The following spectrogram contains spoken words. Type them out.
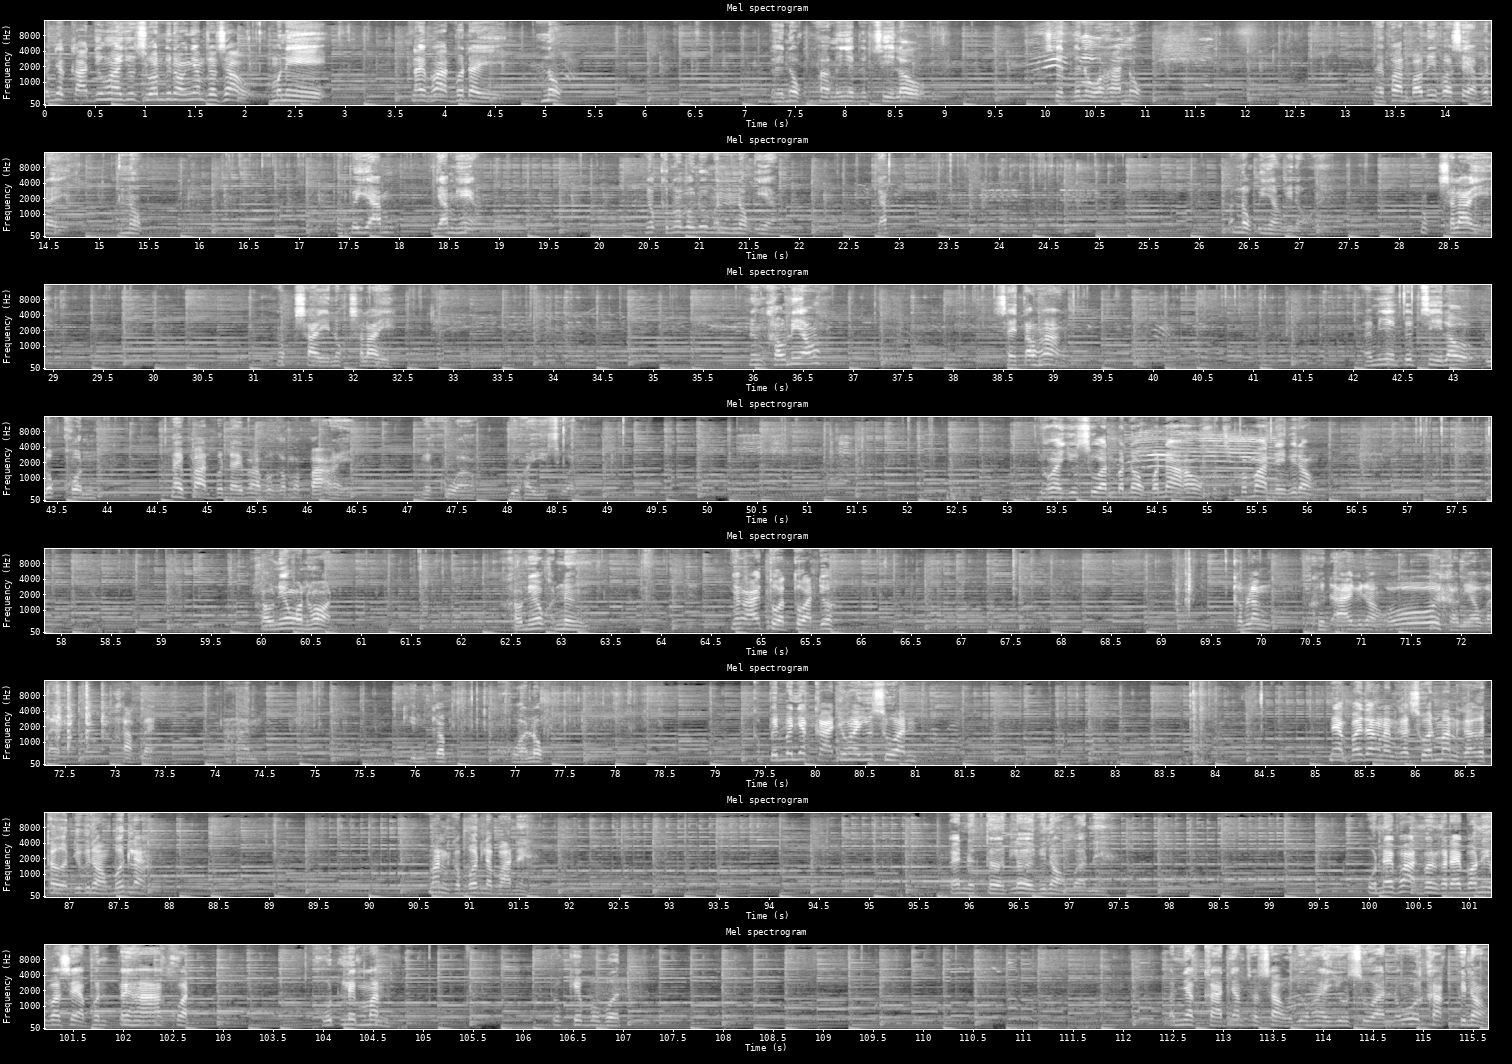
บรรยากาศอยู่ให้อยู่สวนพี่น้องย่ำเช้าๆมื้อนี้นายพานเพิ่นได้นกได้นกมาไม่ใช่เป๊ปซี่เราเสียดเมนูอาหารนกนายพานเบานี่พอแซ่บเพิ่นได้นกเพิ่นไปยามยามแห้งยกขึ้นมาเบิ่งดูมันนกเอียงจับมันนกอียงพี่น้องนกสไลด์ กใส่นกสไลหนึ่งข้าวเหนียว ใส่เตาห้างไอ้ไม่ใช่เป๊ปซี่เราลกคนในายผ่านเพิ่นใดมาเพิ่นก็มาปะให้ในครัวอยู่ให้อยู่สวน อยู่ให้อยู่สวนบ้านนอกบ้านหน้าเฮาก็สิประมาณนี้พี่น้องข้าวเหนียวห่อน ข้าวเหนียวกันหนึ่ง ยังอายตรวจตรวจอยู่กำลังขึ้นอายพี่น้อง โอ้ยข้าวเหนียวก็ได้คักแหละอาหาร กินกับหัวนก ก็เป็นบรรยากาศอยู่ไงอยู่สวน แนมไปทางนั้นก็สวนมันก็เออเติดอยู่พี่น้องเบิดแหละมันก็เบิดละบาดนี่ เป็นเติดเลยพี่น้องบาดนี่อุ่นในพาดเพิ่นก็ได้บ่นี่บ่แสบเพิ่นไปหาขวดขุดเล่มมันตัวเก็บบ่เบิดบรรยากาศยามเช้าๆอยู่ให้อยู่สวน โอ้ยคักพี่น้อง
